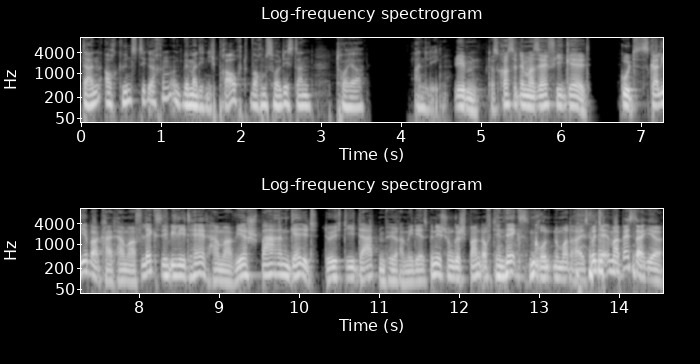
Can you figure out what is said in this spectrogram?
dann auch günstigeren. Und wenn man die nicht braucht, warum sollte ich es dann teuer anlegen? Eben, das kostet immer sehr viel Geld. Gut, Skalierbarkeit wir, Flexibilität haben wir. Sparen Geld durch die Datenpyramide. Jetzt bin ich schon gespannt auf den nächsten Grund Nummer drei. Es wird ja immer besser hier.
